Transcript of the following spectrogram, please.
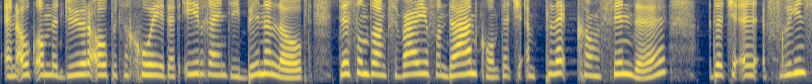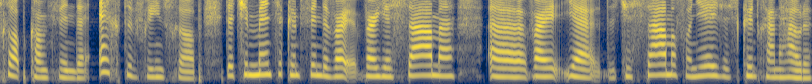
En ook om de deuren open te gooien dat iedereen die binnenloopt, desondanks waar je vandaan komt, dat je een plek kan vinden, dat je een vriendschap kan vinden, echte vriendschap. Dat je mensen kunt vinden waar, waar je samen, uh, waar, ja, dat je samen van Jezus kunt gaan houden.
